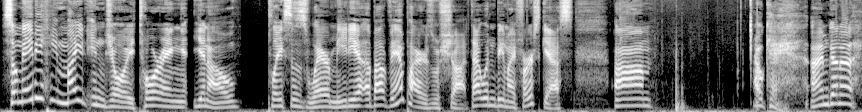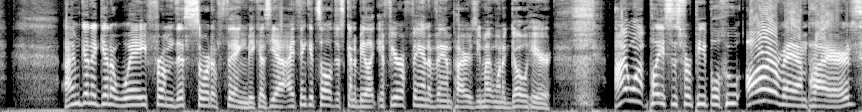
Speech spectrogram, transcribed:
So maybe he might enjoy touring, you know, places where media about vampires was shot. That wouldn't be my first guess. Um, okay, I'm gonna. I'm gonna get away from this sort of thing because, yeah, I think it's all just gonna be like if you're a fan of vampires, you might want to go here. I want places for people who are vampires.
